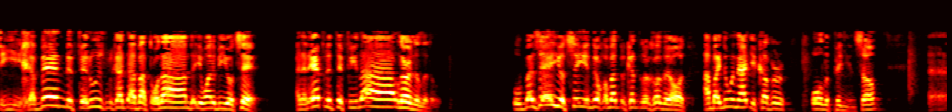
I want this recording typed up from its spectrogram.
sheyichaben beferush b'kat abat olam that you want to be yotze. And then after the tefillah, learn a little. And by doing that, you cover all opinions. So, uh,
